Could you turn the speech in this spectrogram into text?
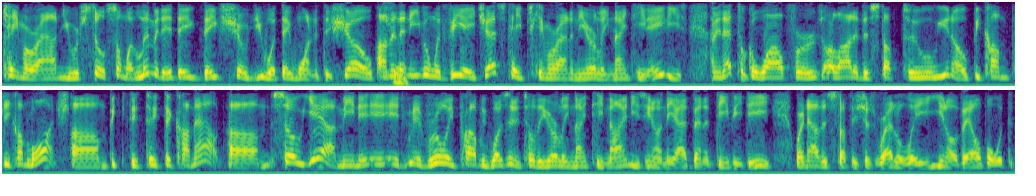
came around, you were still somewhat limited. They they showed you what they wanted to show. Um, sure. And then even with VHS tapes came around in the early 1980s, I mean that took a while for a lot of this stuff to you know become become launched, um, to, to, to come out. Um, so yeah, I mean it, it, it really probably wasn't until the early 1990s, you know, in the advent of DVD, where now this stuff is just readily you know available with the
